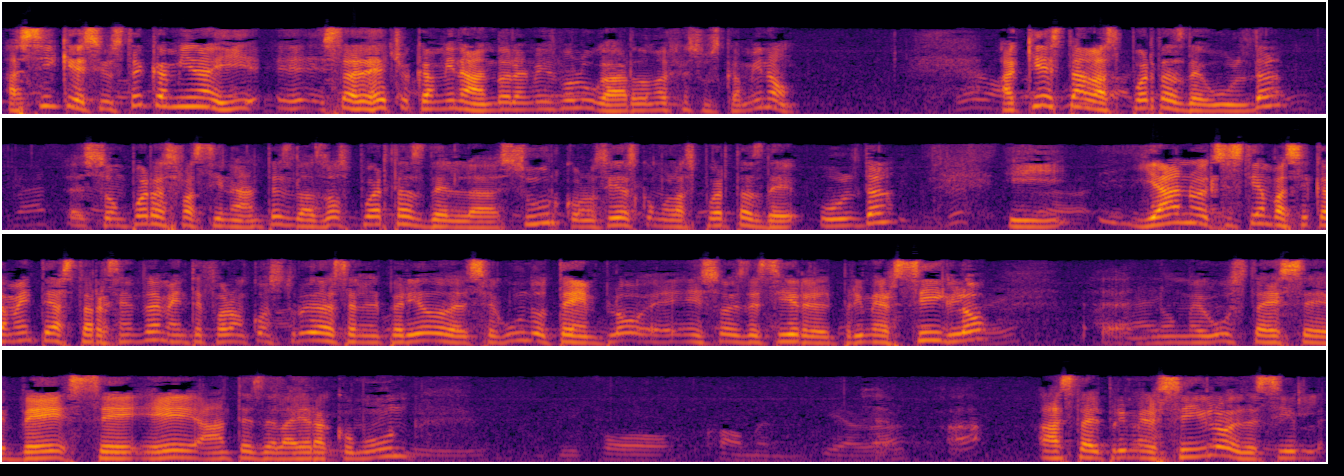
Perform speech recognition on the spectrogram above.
Así que si usted camina ahí, eh, está de hecho caminando en el mismo lugar donde Jesús caminó. Aquí están las puertas de Ulda. Eh, son puertas fascinantes, las dos puertas del sur, conocidas como las puertas de Ulda, y ya no existían básicamente hasta recientemente, fueron construidas en el periodo del segundo templo, eh, eso es decir, el primer siglo. no me gusta ese BCE antes de la era común. Hasta el primer siglo, es decir,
